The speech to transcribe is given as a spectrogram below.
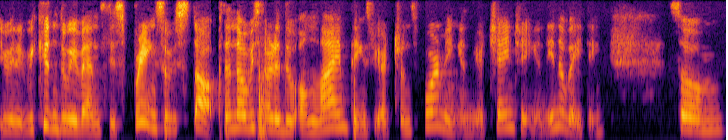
we couldn't do events this spring so we stopped. And now we started to do online things. We are transforming and we are changing and innovating. So um,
